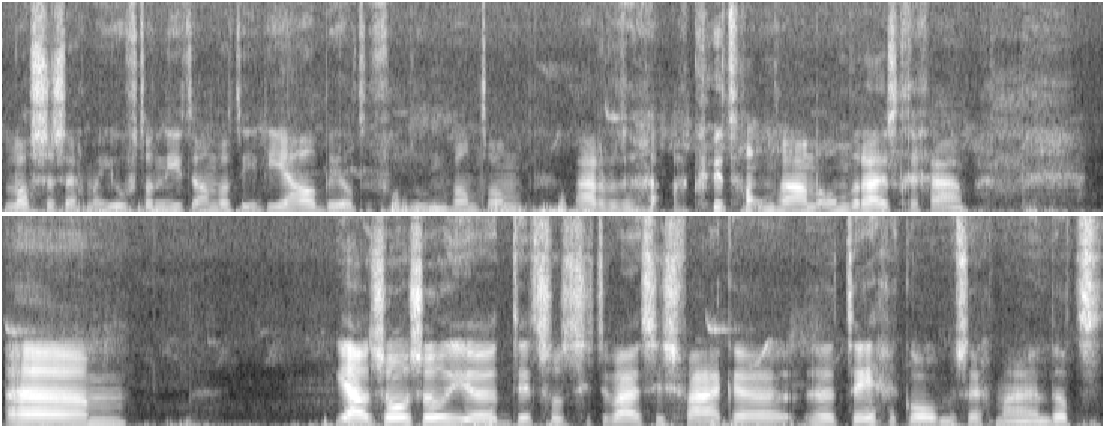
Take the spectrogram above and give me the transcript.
losser, zeg maar. Je hoeft dan niet aan dat ideaalbeeld te voldoen, want dan waren we er acuut onderaan onderuit gegaan. Um, ja, zo zul je dit soort situaties vaker uh, tegenkomen, zeg maar. En dat,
